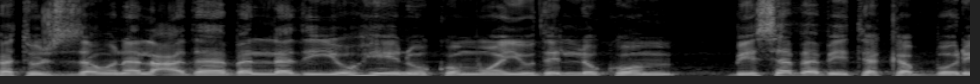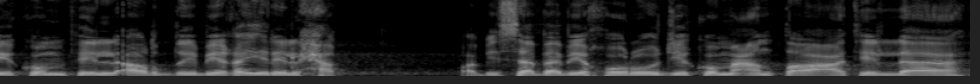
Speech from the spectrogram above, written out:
فتجزون العذاب الذي يهينكم ويذلكم بسبب تكبركم في الأرض بغير الحق وبسبب خروجكم عن طاعة الله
